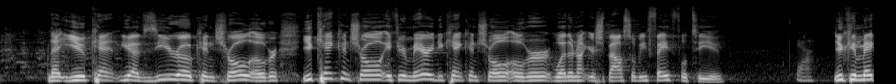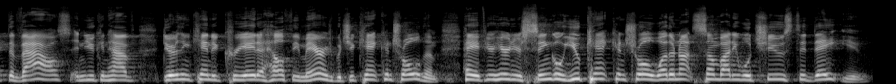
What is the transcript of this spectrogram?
that you can't you have zero control over. You can't control if you're married, you can't control over whether or not your spouse will be faithful to you. Yeah. You can make the vows and you can have do everything you can to create a healthy marriage, but you can't control them. Hey, if you're here and you're single, you can't control whether or not somebody will choose to date you.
